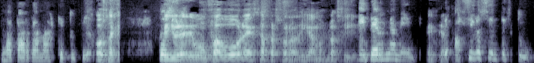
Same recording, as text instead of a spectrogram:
una carga más que tú tienes. O sea que, que Entonces, yo le debo un favor a esa persona, digámoslo así. ¿no? eternamente. Así lo sientes tú,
